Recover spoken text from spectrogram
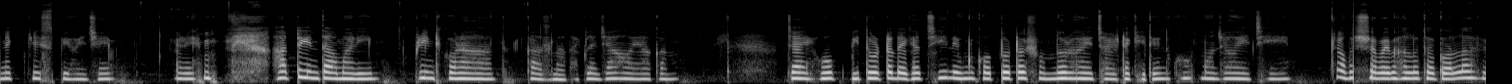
অনেক ক্রিস্পি হয়েছে। আরে, হাতটা কিন্তু আমারই। প্রিন্ট করা হাত কাজ না থাকলে যা হয় আঁকাম। যাই হোক, ভিতরটা দেখাচ্ছি, দেখুন কতটা সুন্দর হয়েছে, আর এটা খেতে কিন্তু খুব মজা হয়েছে। সবাই সবাই ভালো থাকো, আল্লাহ হাফেজ।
